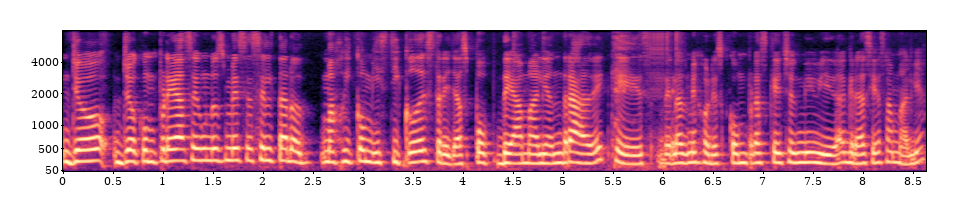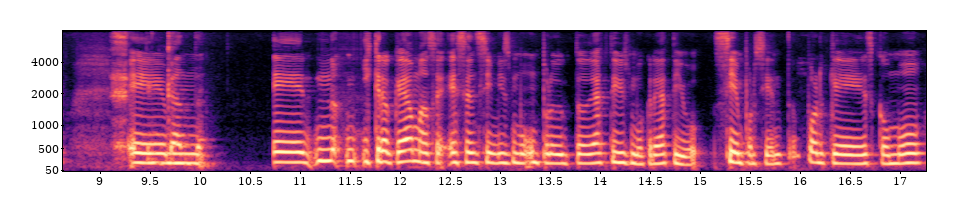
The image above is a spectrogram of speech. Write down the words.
Yo, yo compré hace unos meses el tarot mágico místico de estrellas pop de Amalia Andrade, que es de las mejores compras que he hecho en mi vida. Gracias, Amalia. Me em, encanta. Eh, y creo que además es en sí mismo un producto de activismo creativo 100%, porque es como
